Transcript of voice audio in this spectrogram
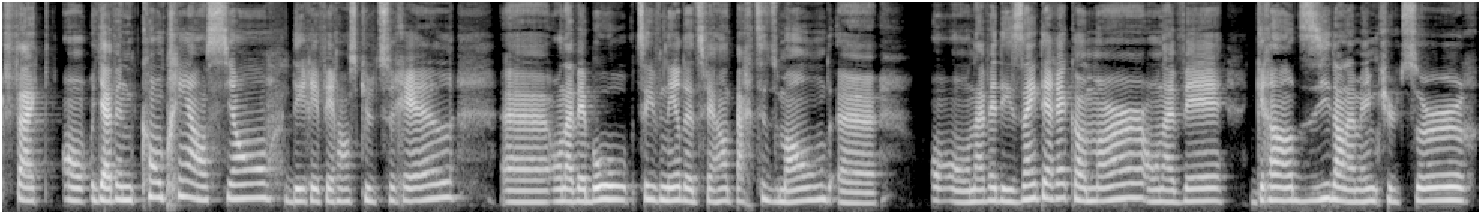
Fait qu'il y avait une compréhension des références culturelles. Euh, on avait beau, venir de différentes parties du monde. Euh, on avait des intérêts communs. On avait grandi dans la même culture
